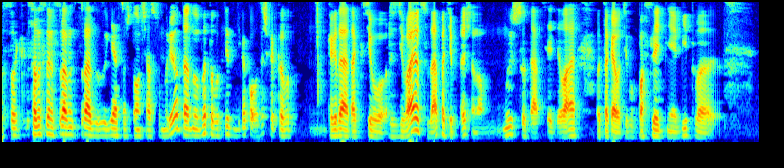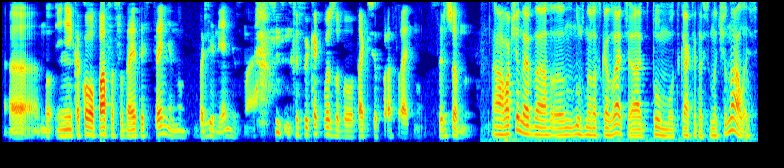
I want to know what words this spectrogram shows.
с одной стороны сразу, сразу ясно, что он сейчас умрет, да, но в этом вот нет никакого, знаешь, как-то вот, когда так, типа, раздеваются, да, по типу, знаешь, там, мышцы, да, все дела, вот такая вот, типа, последняя битва, Uh, ну, и никакого пафоса на этой сцене, ну, блин, я не знаю. То есть, как можно было так все просрать? Ну, совершенно. А вообще, наверное, нужно рассказать о том, вот как это все начиналось.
